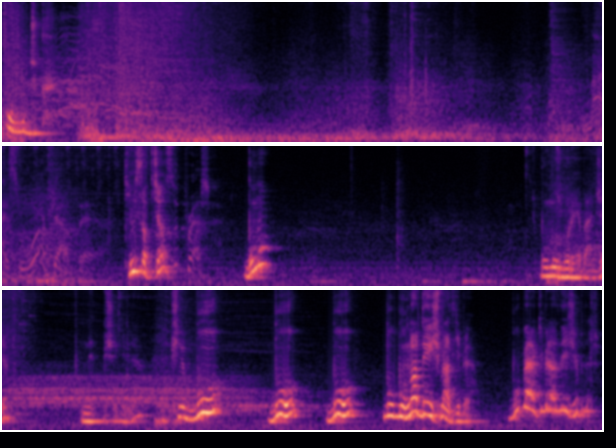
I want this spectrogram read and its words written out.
There. Kimi satacağız? Bu mu? Bumuz buraya bence. Net bir şekilde. Şimdi bu, bu, bu, bu bunlar değişmez gibi. Bu belki biraz değişebilir.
